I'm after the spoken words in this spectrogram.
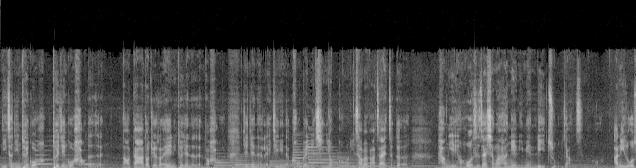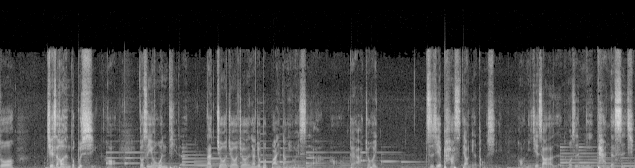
你曾经推过推荐过好的人，然后大家都觉得说，哎，你推荐的人都好，渐渐的累积你的口碑、你的信用哦，你才有办法在这个行业哈，或者是在相关行业里面立足这样子哦。啊，你如果说介绍人都不行哦，都是有问题的。那久久久，人家就不把你当一回事啊，哦，对啊，就会直接 pass 掉你的东西，哦，你介绍的人或是你谈的事情，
